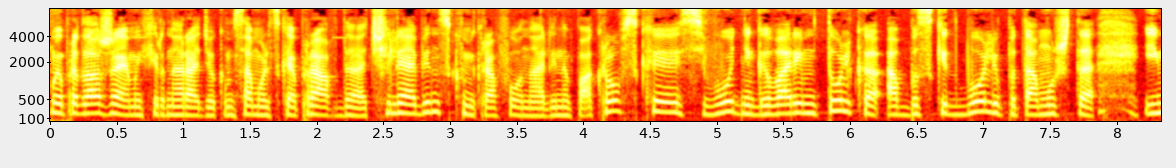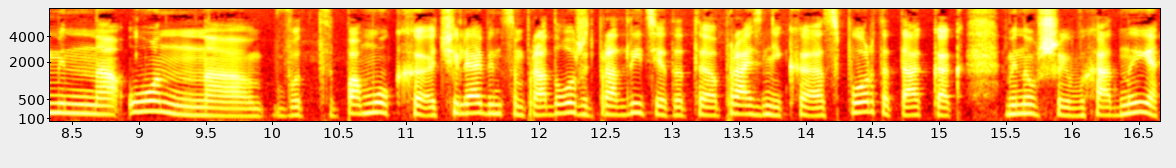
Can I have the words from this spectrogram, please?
Мы продолжаем эфир на радио «Комсомольская правда» Челябинск. У микрофона Алина Покровская. Сегодня говорим только о баскетболе, потому что именно он а, вот, помог челябинцам продолжить, продлить этот а, праздник а, спорта, так как в минувшие выходные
